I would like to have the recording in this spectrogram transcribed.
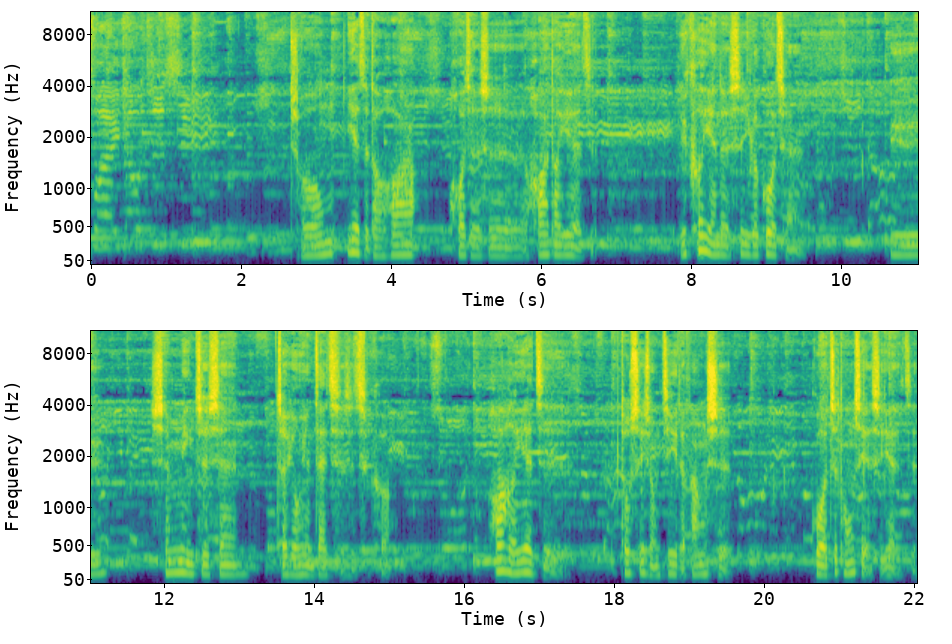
快要窒息从叶子到花或者是花到叶子与科研的是一个过程与生命之深，则永远在此时此刻。花和叶子，都是一种记忆的方式。果子同时也是叶子。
